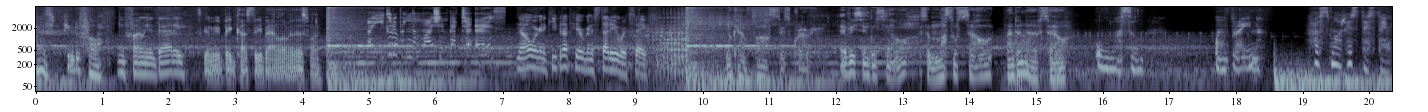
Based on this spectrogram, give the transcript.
That's beautiful. You're finally a daddy. It's gonna be a big custody battle over this one. Are you gonna bring the Martian back to Earth? No, we're gonna keep it up here. We're gonna study it where it's safe. Look how fast it's growing. Every single cell is a muscle cell and a nerve cell. All muscle. All brain. How smart is this thing?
